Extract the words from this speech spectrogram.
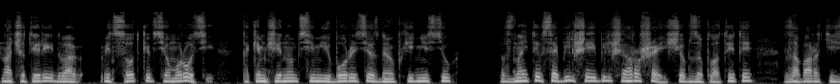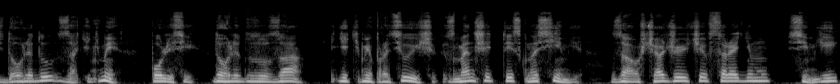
на 4,2% в цьому році. Таким чином, сім'ї борються з необхідністю знайти все більше і більше грошей, щоб заплатити за вартість догляду за дітьми. Полісі догляду за дітьми працюючих зменшить тиск на сім'ї, заощаджуючи в середньому сім'ї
